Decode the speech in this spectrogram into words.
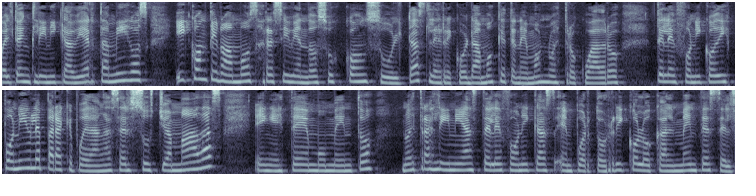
Vuelta en Clínica Abierta, amigos, y continuamos recibiendo sus consultas. Les recordamos que tenemos nuestro cuadro telefónico disponible para que puedan hacer sus llamadas. En este momento, nuestras líneas telefónicas en Puerto Rico localmente es el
